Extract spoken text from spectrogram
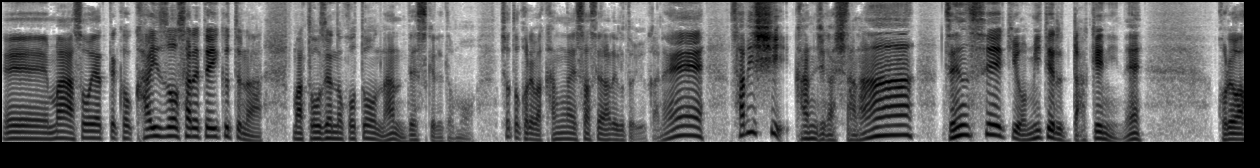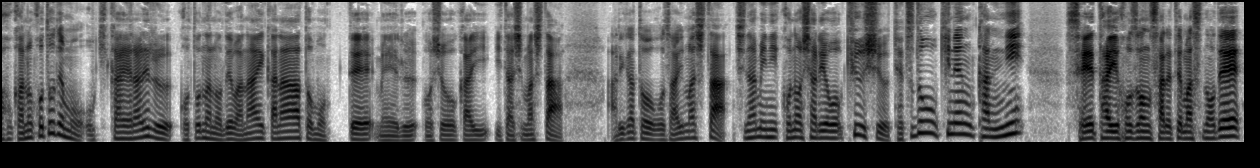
えー、まあそうやってこう改造されていくっていうのは、まあ、当然のことなんですけれどもちょっとこれは考えさせられるというかね。寂しい感じがしたな。全盛期を見てるだけにね。これは他のことでも置き換えられることなのではないかなと思ってメールご紹介いたしました。ありがとうございました。ちなみにこの車両九州鉄道記念館に生態保存されてますので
